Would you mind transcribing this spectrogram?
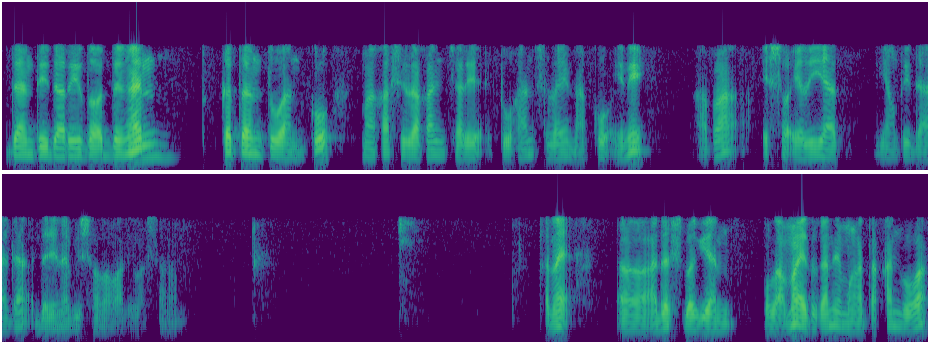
dan tidak ridho dengan ketentuanku maka silakan cari Tuhan selain aku. Ini apa Israiliyat yang tidak ada dari Nabi Shallallahu Alaihi Wasallam. Karena e, ada sebagian ulama itu kan yang mengatakan bahwa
